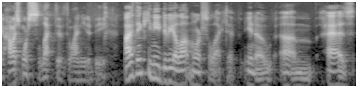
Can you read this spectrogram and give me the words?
you know, how much more selective do I need to be? I think you need to be a lot more selective. You know, um, as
